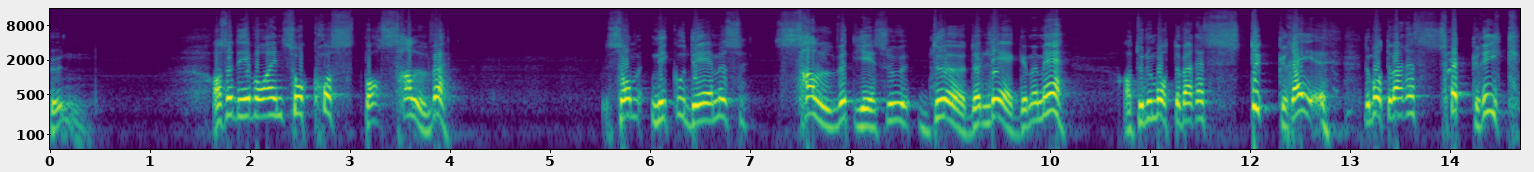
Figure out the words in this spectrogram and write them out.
pund. Altså, det var en så kostbar salve som Nikodemus salvet Jesu døde legeme med, at du måtte være stykkrei, du måtte være søkkrik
